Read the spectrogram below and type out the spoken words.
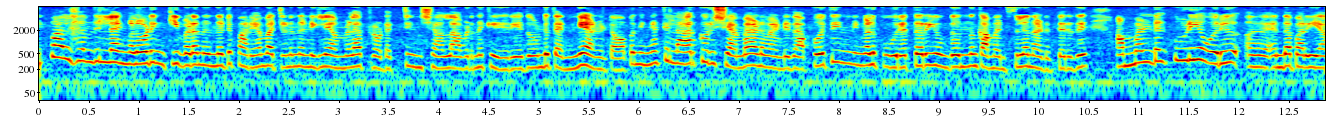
ഇപ്പൊ അലഹമില്ല നിങ്ങളോട് എനിക്ക് ഇവിടെ നിന്നിട്ട് പറയാൻ പറ്റണമെന്നുണ്ടെങ്കിൽ നമ്മളെ പ്രൊഡക്റ്റ് ഇൻഷാല്ല അവിടെ നിന്ന് കയറിയതുകൊണ്ട് തന്നെയാണ് കേട്ടോ. അപ്പൊ നിങ്ങൾക്ക് എല്ലാവർക്കും ഒരു ക്ഷമയാണ് വേണ്ടത്. അപ്പോഴത്തേക്കും നിങ്ങൾ പൂരത്തെറിയും ഇതൊന്നും കമന്റ്സിൽ നടത്തരുത്. നമ്മളുടെ കൂടി ഒരു എന്താ പറയാ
